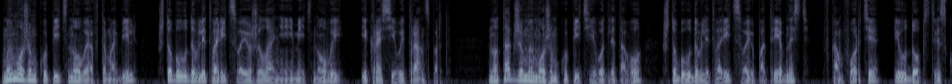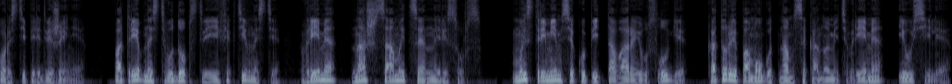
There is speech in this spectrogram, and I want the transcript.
мы можем купить новый автомобиль, чтобы удовлетворить свое желание иметь новый и красивый транспорт, но также мы можем купить его для того, чтобы удовлетворить свою потребность в комфорте и удобстве скорости передвижения. Потребность в удобстве и эффективности, время наш самый ценный ресурс. Мы стремимся купить товары и услуги, которые помогут нам сэкономить время и усилия.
